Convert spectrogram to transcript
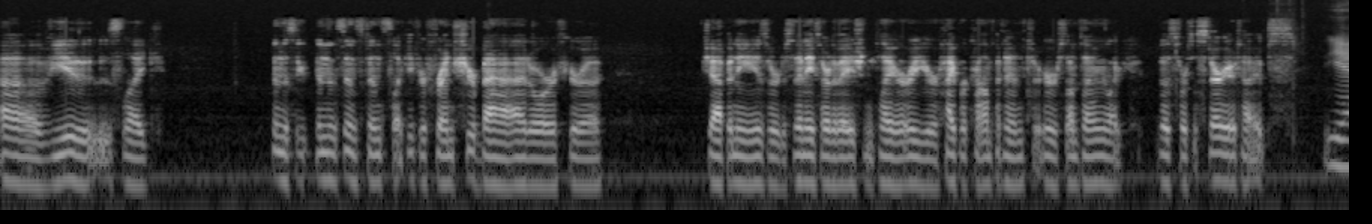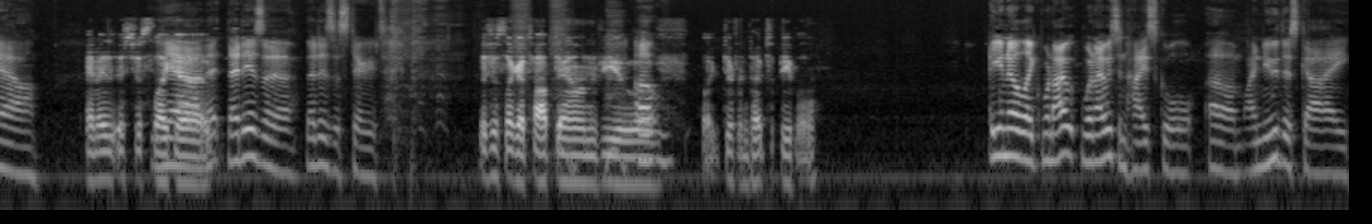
uh, views. Like in this in this instance, like if you're French, you're bad, or if you're a Japanese or just any sort of Asian player, you're hyper competent or something like those sorts of stereotypes. yeah, And it, it's just like yeah, a that, that is a that is a stereotype. it's just like a top down view of Um, like different types of people. you know like when i when i was in high school um, i knew this guy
